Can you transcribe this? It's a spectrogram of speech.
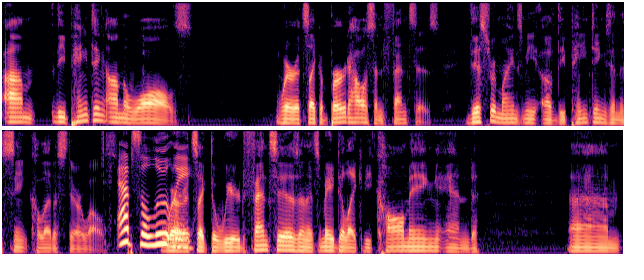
Um, the painting on the walls, where it's like a birdhouse and fences. This reminds me of the paintings in the St. Coletta stairwells, Absolutely. where it's like the weird fences and it's made to like be calming. And um,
